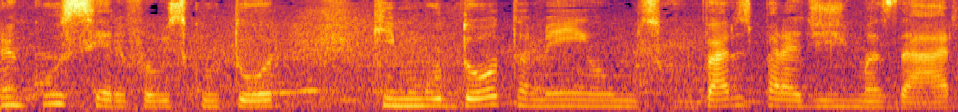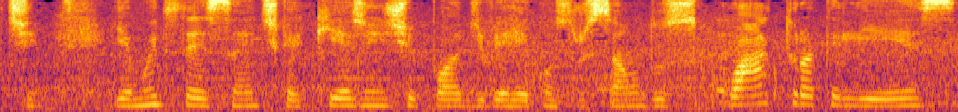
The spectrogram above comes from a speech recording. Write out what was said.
Brancusi foi o escultor que mudou também uns, vários paradigmas da arte e é muito interessante que aqui a gente pode ver a reconstrução dos quatro ateliês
